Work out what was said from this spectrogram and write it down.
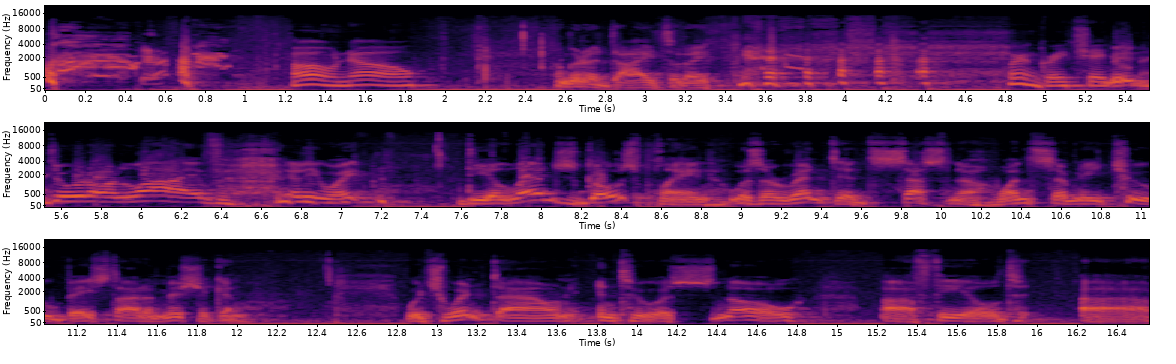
Oh no, I'm going to die today. we're in great shape. They do it on live. Anyway, the alleged ghost plane was a rented Cessna 172 based out of Michigan, which went down into a snow uh, field uh,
